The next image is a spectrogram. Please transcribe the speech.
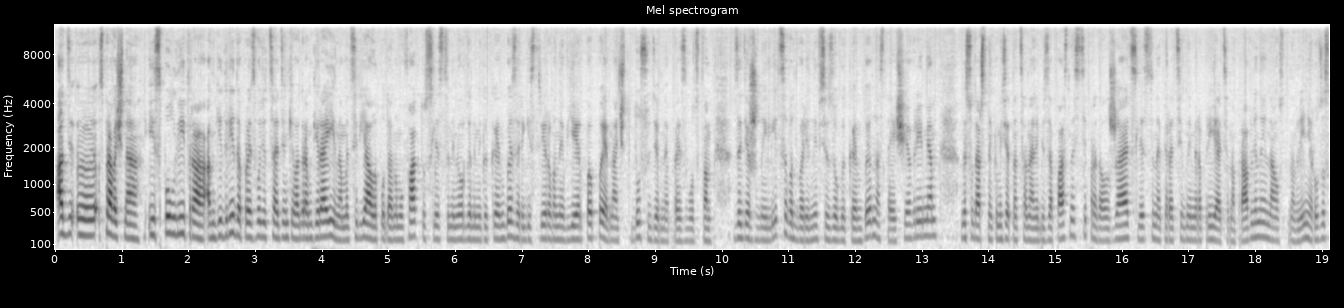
Э, справочно. Из пол-литра ангидрида производится 1 килограмм героина. Материалы по данному факту следственными органами ГКНБ зарегистрированы в ЕРПП. Начато досудебное производство. Задержанные лица водворены в СИЗО ГКНБ в настоящее время. Государственный комитет национальной безопасности продолжает следственно-оперативные мероприятия, направленные на установление, розыск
